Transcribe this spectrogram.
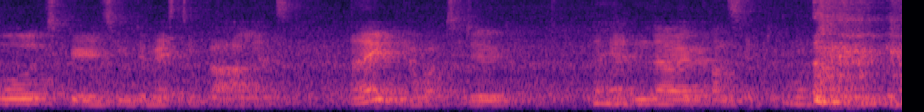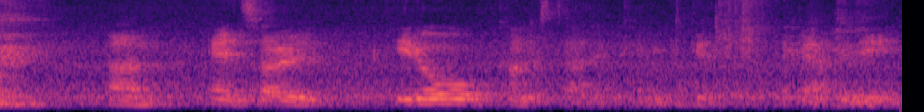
all experiencing domestic violence. And they didn't know what to do. They had no concept of what to do. Um, and so it all kind of started coming together about then.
